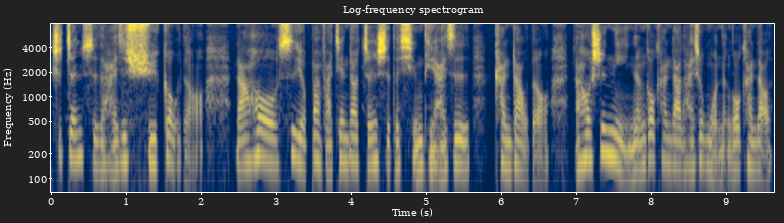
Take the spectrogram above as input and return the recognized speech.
是真实的还是虚构的哦，然后是有办法见到真实的形体还是看到的哦，然后是你能够看到的还是我能够看到的，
